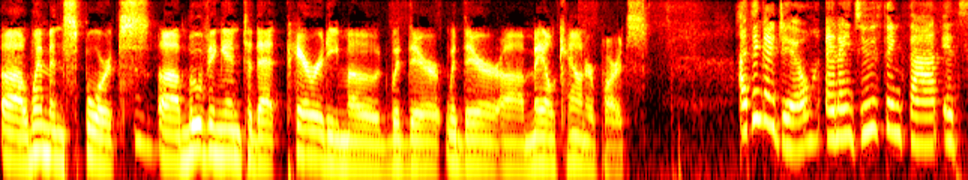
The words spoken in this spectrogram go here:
uh, women's sports uh, moving into that parity mode with their with their uh, male counterparts? I think I do. And I do think that it's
